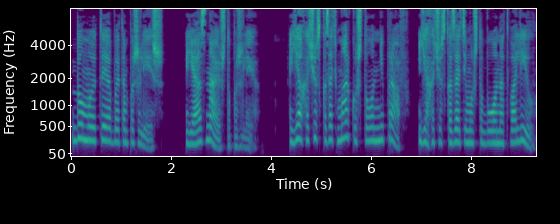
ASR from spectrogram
думаю, ты об этом пожалеешь. Я знаю, что пожалею. Я хочу сказать Марку, что он не прав. Я хочу сказать ему, чтобы он отвалил.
